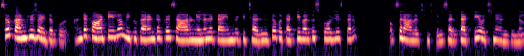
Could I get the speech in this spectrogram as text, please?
సో, కన్‌ఫ్యూజ్ అయితపోరు. అంటే 40లో మీకు కరెంట్ అఫైర్స్ ఆరు నెలల టైం పెట్టి చదివితే ఒక 30 వరకు స్కోర్ చేస్తారు ఒకసారి ఆలోచించుకోండి. సరే 30 వచ్చినాయి అనుకుందాం.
